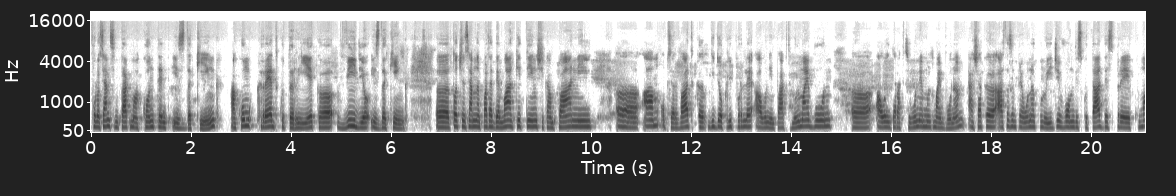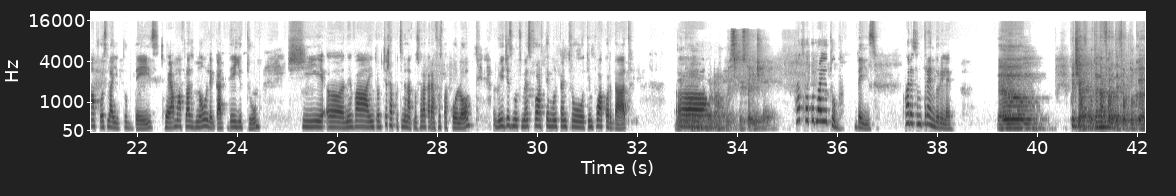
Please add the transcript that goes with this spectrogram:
foloseam sintagma content is the king, acum cred cu tărie că video is the king. Uh, tot ce înseamnă partea de marketing și campanii, uh, am observat că videoclipurile au un impact mult mai bun, au o interacțiune mult mai bună, așa că astăzi împreună cu Luigi vom discuta despre cum a fost la YouTube Days, ce am aflat nou legat de YouTube și uh, ne va introduce așa puțin în atmosfera care a fost acolo. Luigi, îți mulțumesc foarte mult pentru timpul acordat. Uh, aici. Ce ați făcut la YouTube Days? Care sunt trendurile? Uh, păi ce am făcut în afară de faptul că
